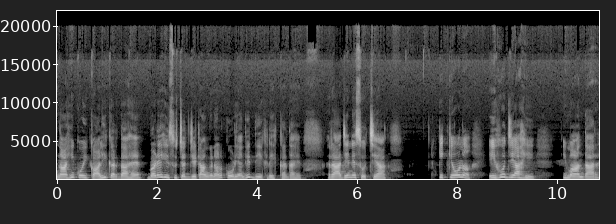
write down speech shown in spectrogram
ਨਾ ਹੀ ਕੋਈ ਕਾਹਲੀ ਕਰਦਾ ਹੈ, ਬੜੇ ਹੀ ਸੁਚੱਜੇ ਢੰਗ ਨਾਲ ਘੋੜਿਆਂ ਦੀ ਦੇਖ-ਰੇਖ ਕਰਦਾ ਹੈ। ਰਾਜੇ ਨੇ ਸੋਚਿਆ ਕਿ ਕਿਉਂ ਨਾ ਇਹੋ ਜਿਹਾ ਹੀ ਇਮਾਨਦਾਰ,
